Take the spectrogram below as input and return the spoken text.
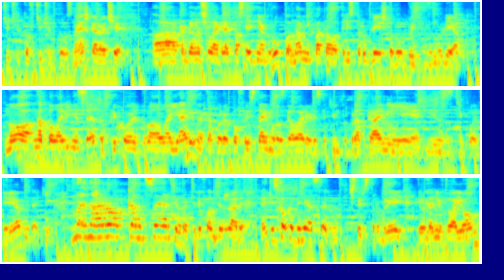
тютелька в тютельку. Знаешь, короче, а, когда начала играть последняя группа, нам не хватало 300 рублей, чтобы быть в нуле. Но на половине сета приходят два лоярина, которые по фейстайму разговаривали с какими-то братками из, типа, деревни, такие, мы на рок-концерте, вот так телефон держали. Они такие, сколько билет стоит? Ну, 400 рублей. И вот они вдвоем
